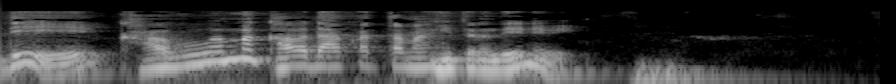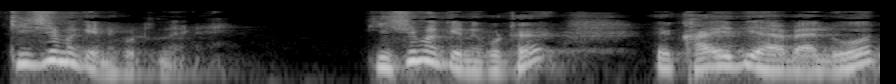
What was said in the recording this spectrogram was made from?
දේ කවවම කවදාකවත් Taman හිතන දේ නෙවෙයි. කිසිම කෙනෙකුට නැහැ. කිසිම කෙනෙකුට ඒ කය දිහා බැලුවොත්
